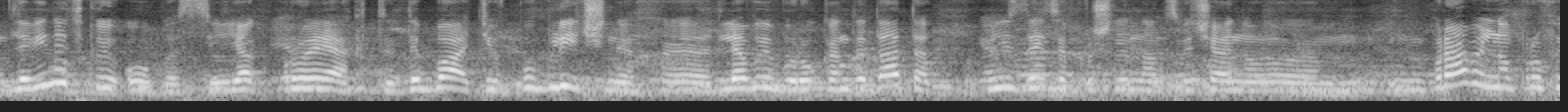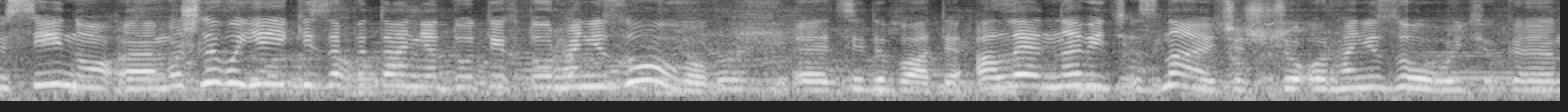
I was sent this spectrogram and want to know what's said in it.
для Вінницької області як проект дебатів публічних для вибору кандидата. Мені здається, пройшли надзвичайно е, правильно, професійно. Е, Можливо, є якісь запитання до тих, хто організовував е, ці дебати, але навіть знаючи, що організовують е,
